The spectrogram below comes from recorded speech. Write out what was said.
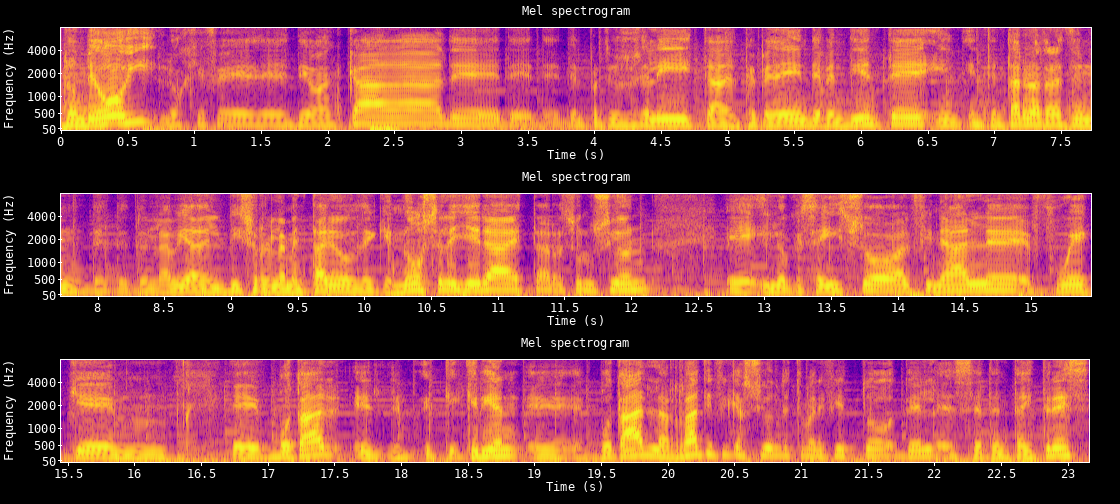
donde hoy los jefes de, bancada de- de- de- del Partido Socialista, del PPD Independiente, in- intentaron a través de, un- de- la vía del vicio reglamentario de que no se leyera esta resolución. eh, y lo que se hizo al final eh, fue que mm, eh, votar, que querían votar la ratificación de este manifiesto del eh, 73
